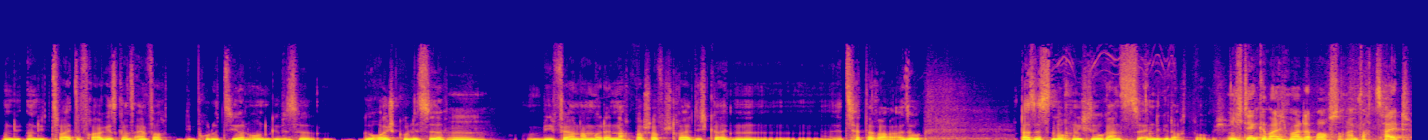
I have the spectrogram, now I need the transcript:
Und, und die zweite Frage ist ganz einfach, die produzieren auch eine gewisse Geräuschkulisse. Mhm. Inwiefern haben wir denn Nachbarschaftsstreitigkeiten etc.? Also das ist noch nicht so ganz zu Ende gedacht, glaube ich. Ich denke manchmal, da brauchst du auch einfach Zeit.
